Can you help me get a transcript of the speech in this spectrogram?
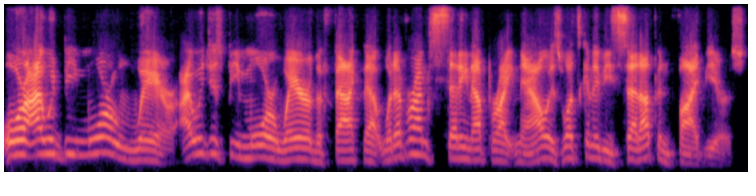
Or I would be more aware. I would just be more aware of the fact that whatever I'm setting up right now is what's going to be set up in 5 years.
